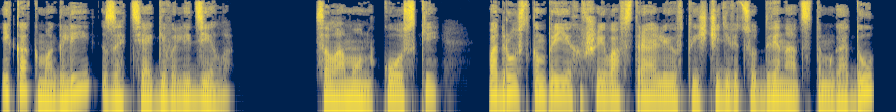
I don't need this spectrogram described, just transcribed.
и как могли затягивали дело. Соломон Коский — Подростком, приехавший в Австралию в 1912 году,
